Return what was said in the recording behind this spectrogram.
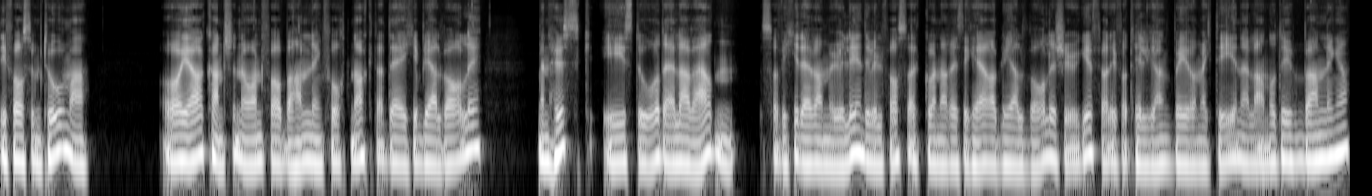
de får symptomer, og ja, kanskje noen får behandling fort nok til at det ikke blir alvorlig, men husk, i store deler av verden så vil ikke det være mulig, de vil fortsatt kunne risikere å bli alvorlig syke før de får tilgang på ivermektin eller andre typer behandlinger.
